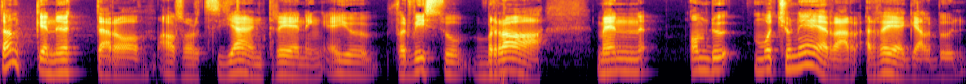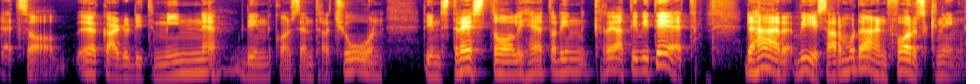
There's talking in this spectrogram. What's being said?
Tankenötter och all sorts hjärnträning är ju förvisso bra, men om du motionerar regelbundet så ökar du ditt minne, din koncentration, din stresstålighet och din kreativitet. Det här visar modern forskning.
